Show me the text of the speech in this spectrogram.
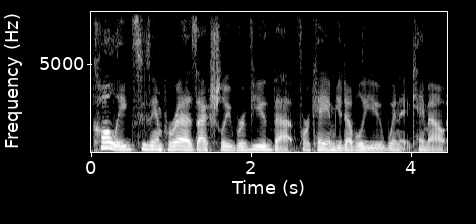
colleague Suzanne Perez actually reviewed that for KMUW when it came out.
